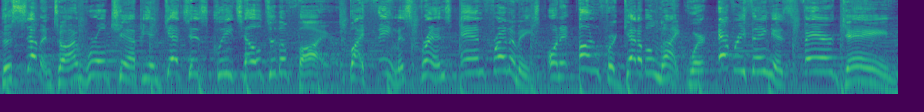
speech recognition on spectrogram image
the seven time world champion gets his cleats held to the fire by famous friends and frenemies on an unforgettable night where everything is fair game.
